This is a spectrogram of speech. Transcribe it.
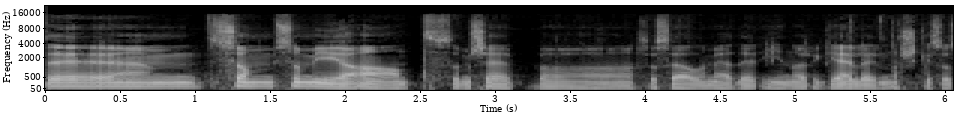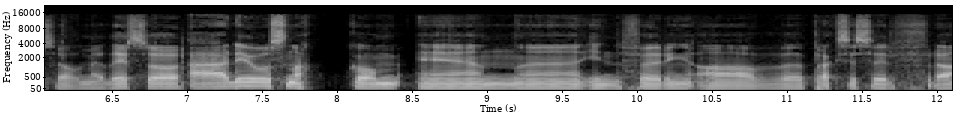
Som så mye annet som skjer på sosiale medier i Norge, eller norske sosiale medier, så er det jo snakk om en uh, innføring av praksiser fra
